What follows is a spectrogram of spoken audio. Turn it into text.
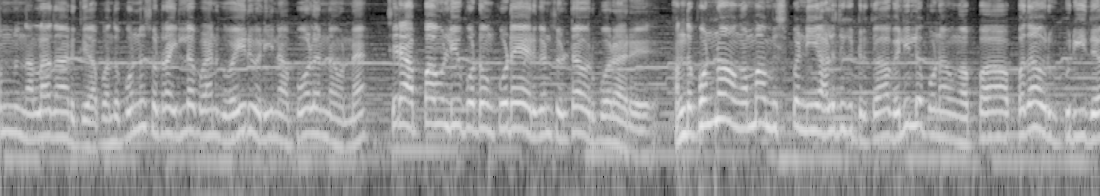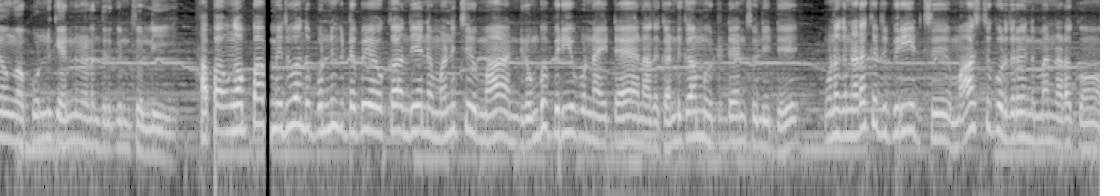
உடம்பு நல்லா தான் இருக்கு. அப்போ அந்த பொண்ணு சொல்றா இல்லப்பா எனக்கு வயிறு வலி நான் போலன்னு உடனே சரி அப்பாவும் லீவ் போட்டு உன் கூடயே இருக்குன்னு சொல்லிட்டு அவர் போறாரு. அந்த பொண்ணு அவங்க அம்மா மிஸ் பண்ணி அழுதுகிட்டு இருக்கா. வெளியில போன அவங்க அப்பா அப்பதான் அவருக்கு புரியுது அவங்க பொண்ணுக்கு என்ன நடந்திருக்குன்னு சொல்லி. அப்ப அவங்க அப்பா மெதுவா அந்த பொண்ணுக்கிட்ட போய் உட்காந்து என்னை மன்னிச்சிருமா நீ ரொம்ப பெரிய பொண்ணாயிட்ட நான் அதை கண்டுக்காம விட்டுட்டேன்னு சொல்லிட்டு உனக்கு நடக்கிறது பீரியட்ஸு மாசத்துக்கு ஒரு தடவை இந்த மாதிரி நடக்கும்.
